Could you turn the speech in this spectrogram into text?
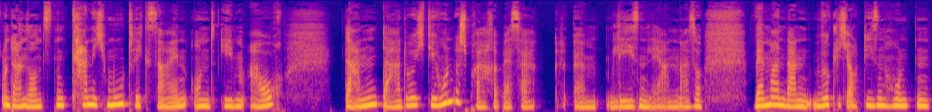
Und ansonsten kann ich mutig sein und eben auch dann dadurch die Hundesprache besser ähm, lesen lernen. Also wenn man dann wirklich auch diesen Hunden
